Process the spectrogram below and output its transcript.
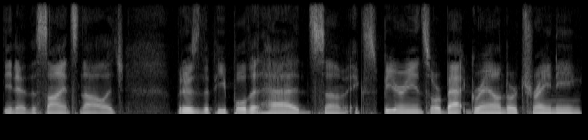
you know, the science knowledge, but it was the people that had some experience or background or training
